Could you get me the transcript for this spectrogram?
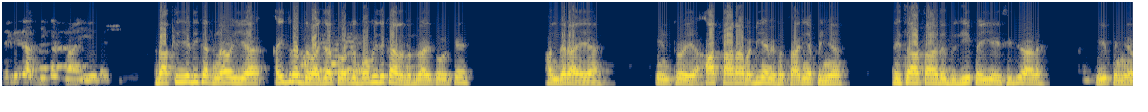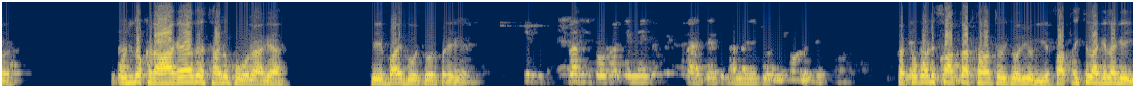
ਜਿਹੜੀ ਰਾਤੀ ਘਟਨਾ ਹੋਈ ਹੈ? ਰਾਤੀ ਜਿਹੜੀ ਘਟਨਾ ਹੋਈ ਆ ਇਧਰੋਂ ਦਰਵਾਜ਼ਾ ਤੋੜ ਕੇ ਬੋਬੀ ਦੇ ਘਰ ਦਾ ਦਰਵਾਜ਼ਾ ਤੋੜ ਕੇ ਅੰਦਰ ਆਏ ਆ ਇੰਟਰ ਹੋਏ ਆ ਤਾਰਾਂ ਵੱਡੀਆਂ ਵੇਖੋ ਸਾਰੀਆਂ ਪਈਆਂ। ਇਸ ਆ ਤਾਰ ਦੂਜੀ ਪਈ ਐ ਸੀ ਦੀ ਤਾਰ ਇਹ ਪਈਆਂ ਵਾ। ਉਹ ਜਦੋਂ ਖੜਾ ਗਿਆ ਤੇ ਸਾਨੂੰ ਫੋਨ ਆ ਗਿਆ ਤੇ ਬਾਅਦ ਦੋ ਚੋਰ ਫੜੇ ਗਏ। ਟੋਟਲ ਕਿੰਨੇ ਰਾਜੇ ਦੁਕਾਨਾਂ ਦੇ ਚੋਰੀ ਹੋਣ ਲੱਗੇ? ਘੱਟੋ ਘੱਟ 7-8 ਸਾਲ ਤੋਂ ਚੋਰੀ ਹੋ ਗਈ ਹੈ ਸੱਤ ਇੱਥੇ ਲਾਗੇ ਲੱਗੇ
